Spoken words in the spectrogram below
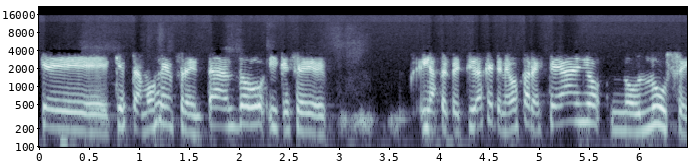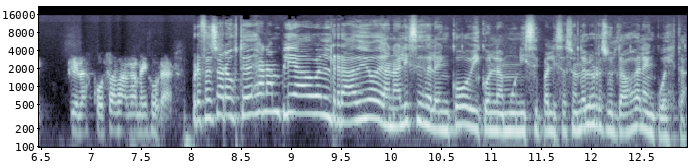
que, que estamos enfrentando y que se las perspectivas que tenemos para este año no luce que las cosas van a mejorar. Profesora, ustedes han ampliado el radio de análisis de la ENCOVI con la municipalización de los resultados de la encuesta.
